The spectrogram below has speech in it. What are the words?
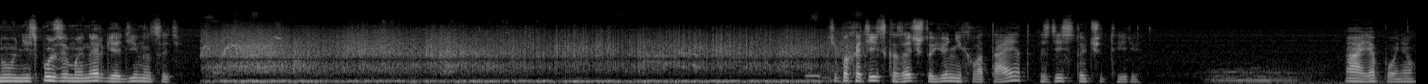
Ну, неиспользуемая энергия 11. Типа хотите сказать, что ее не хватает? Здесь 104. А, я понял.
